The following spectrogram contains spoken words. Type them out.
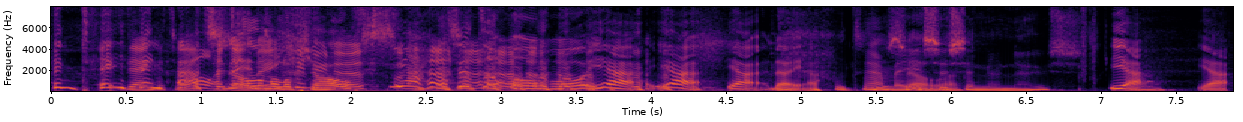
mijn DNA Ik denk het wel. Het zit allemaal op je hoofd. dus. Ja, het allemaal. Ja, ja, ja. Nou ja, goed. Ja, met je zus in haar neus. eh, Ja, ja.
